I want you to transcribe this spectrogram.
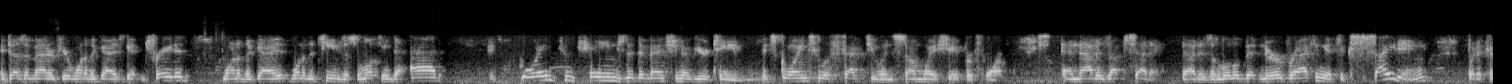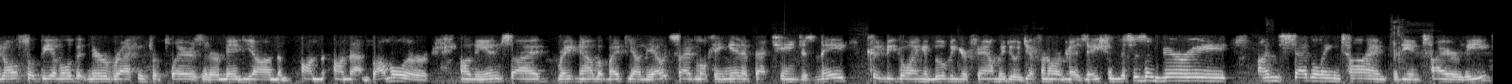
It doesn't matter if you're one of the guys getting traded, one of the guys, one of the teams that's looking to add. It's going to change the dimension of your team. It's going to affect you in some way, shape, or form. And that is upsetting. That is a little bit nerve wracking. It's exciting, but it can also be a little bit nerve wracking for players that are maybe on the on on that bubble or on the inside right now, but might be on the outside looking in. If that change is made, could be going and moving your family to a different organization. This is a very unsettling time for the entire league,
